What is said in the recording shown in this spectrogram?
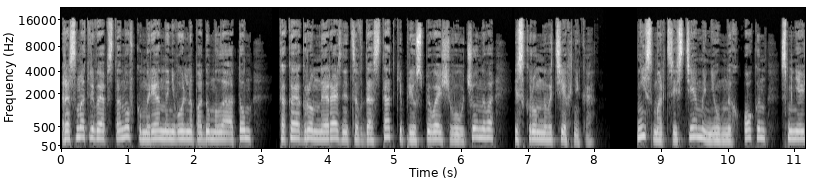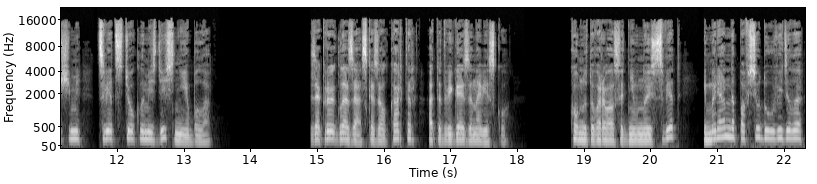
Рассматривая обстановку, Марианна невольно подумала о том, какая огромная разница в достатке преуспевающего ученого и скромного техника. Ни смарт-системы, ни умных окон, сменяющими цвет стеклами, здесь не было. «Закрой глаза», — сказал Картер, отодвигая занавеску. В комнату ворвался дневной свет, и Марианна повсюду увидела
